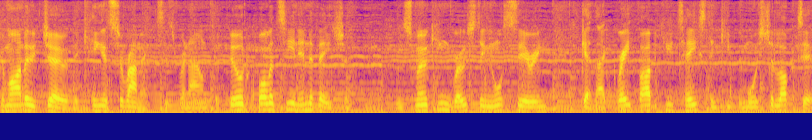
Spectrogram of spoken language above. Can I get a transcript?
Kamado Joe, the king of ceramics, is renowned for build quality and innovation. From smoking, roasting, or searing, get that great barbecue taste and keep the moisture locked in.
